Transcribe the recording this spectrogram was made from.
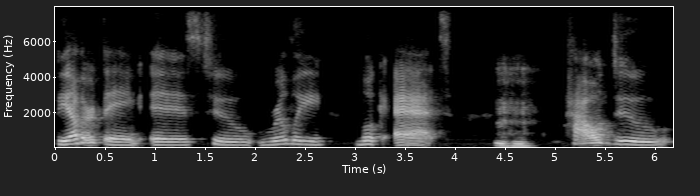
the other thing is to really look at mhm, how do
